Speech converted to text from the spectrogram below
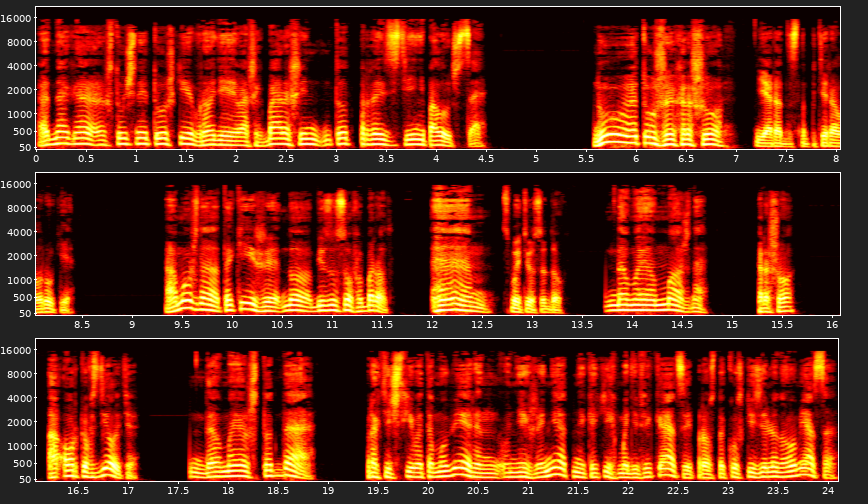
Однако штучные тушки, вроде ваших барышень, тут произвести не получится». «Ну, это уже хорошо», — я радостно потирал руки. «А можно такие же, но без усов и бород?» «Эм», — смутился док. «Думаю, можно». «Хорошо. А орков сделайте?» «Думаю, что да. Практически в этом уверен. У них же нет никаких модификаций, просто куски зеленого мяса».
